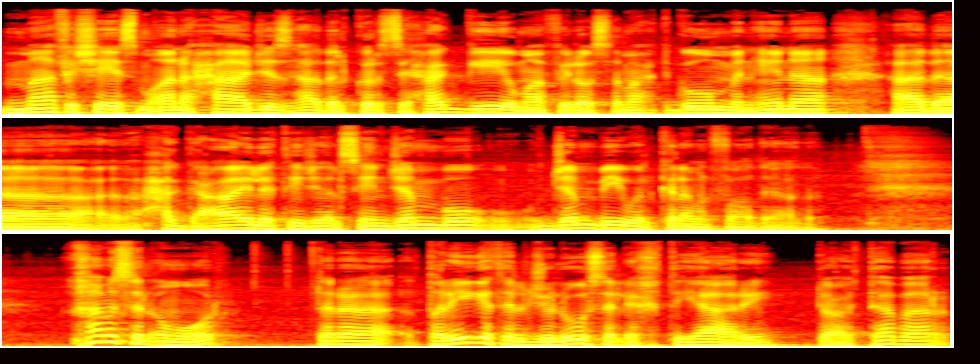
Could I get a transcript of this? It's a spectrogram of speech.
ما في شيء اسمه أنا حاجز هذا الكرسي حقي وما في لو سمحت قوم من هنا هذا حق عائلتي جالسين جنبه جنبي والكلام الفاضي هذا. خامس الأمور. ترى طريقة الجلوس الاختياري تعتبر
